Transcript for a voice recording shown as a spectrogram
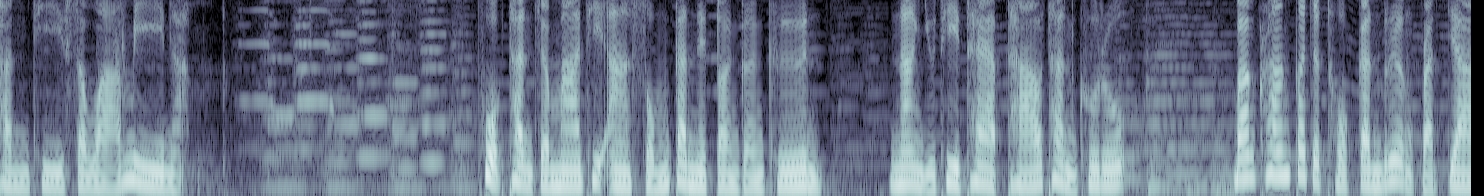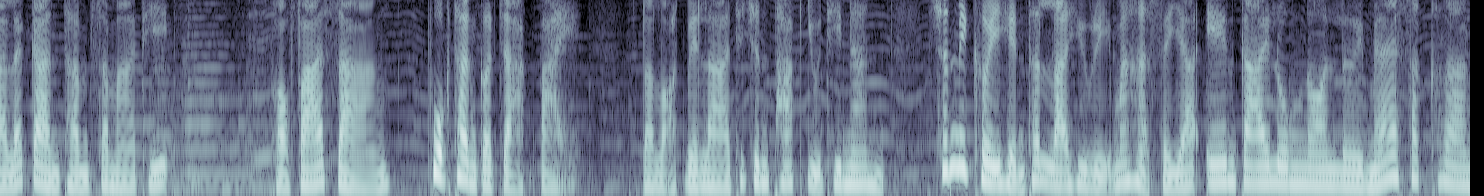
ทันทีสวามีน่ะ พวกท่านจะมาที่อาสมกันในตอนกลางคืน นั่งอยู่ที่แทบเท้าท่านคุรุ บางครั้งก็จะถกกันเรื่องปรัชญาและการทำสมาธิ พอฟ้าสาง พวกท่านก็จากไป ตลอดเวลาที่ฉันพักอยู่ที่นั่น ฉันไม่เคยเห็นท่านลาฮิริมหัสยะเอนกายลงนอนเลยแม้สักครั้ง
